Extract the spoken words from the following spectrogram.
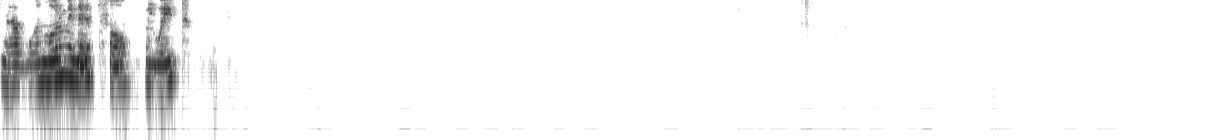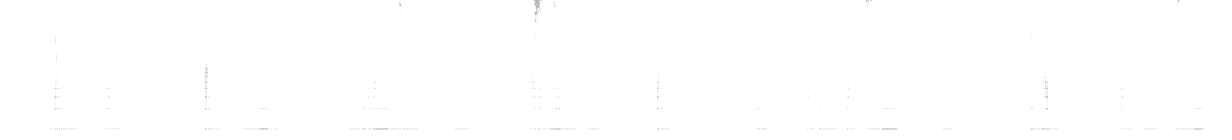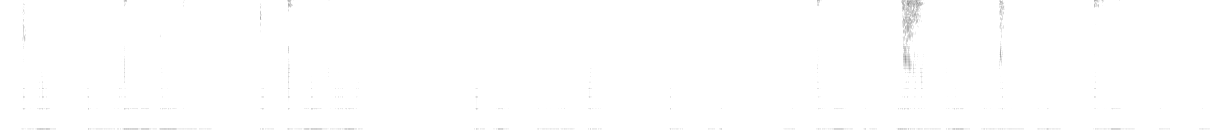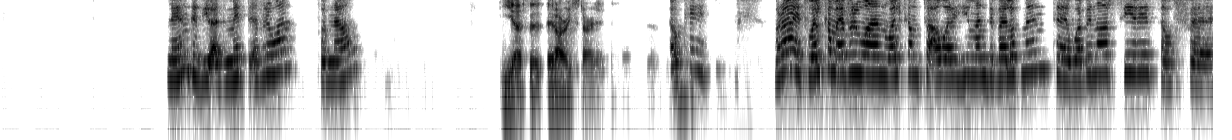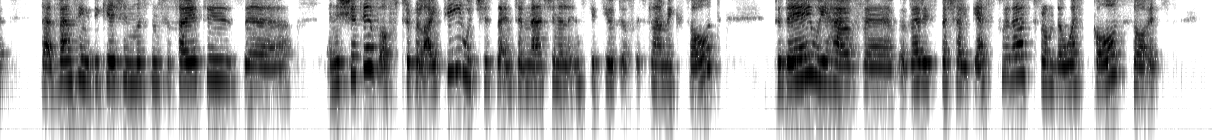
We have one more minute, so we'll wait. Lynn, did you admit everyone for now? Yes, it, it already started. Okay. All right, welcome everyone. Welcome to our Human Development uh, webinar series of uh, the Advancing Education Muslim Societies uh, initiative of Triple IT, which is the International Institute of Islamic Thought. Today we have uh, a very special guest with us from the West Coast, so it's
